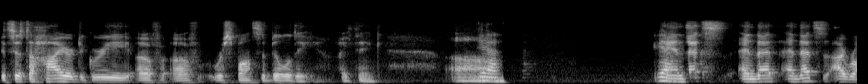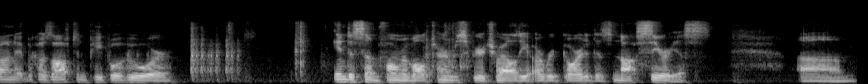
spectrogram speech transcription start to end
it's just a higher degree of, of responsibility, I think. Um, yeah. Yeah. And that's and that and that's ironic because often people who are into some form of alternative spirituality are regarded as not serious, um,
